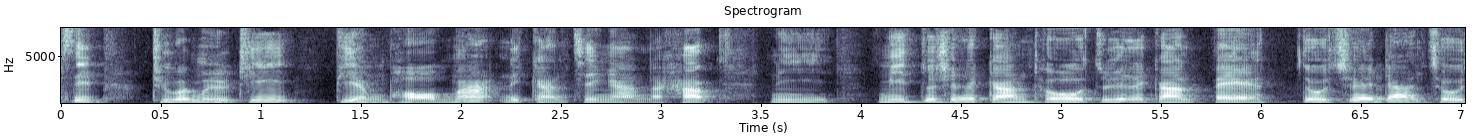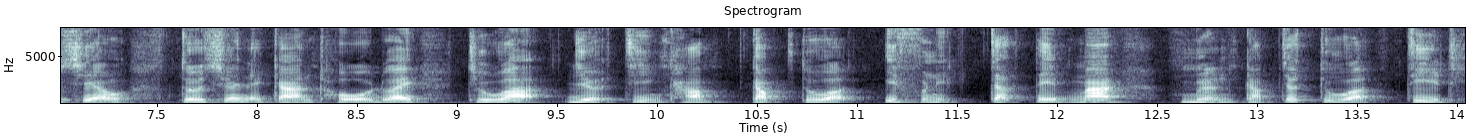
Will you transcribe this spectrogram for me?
30 ถือว่ามือถือที่เพียงพอมากในการใช้งานนะครับ นี่มีตัวช่วยในการโทร ตัวช่วยในการแปล ตัวช่วยด้านโซเชียล ตัวช่วยในการโทรด้วย ถือว่าเยอะจริงครับ กับตัว Infinix จัดเต็มมาก เหมือนกับเจ้าตัว GT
